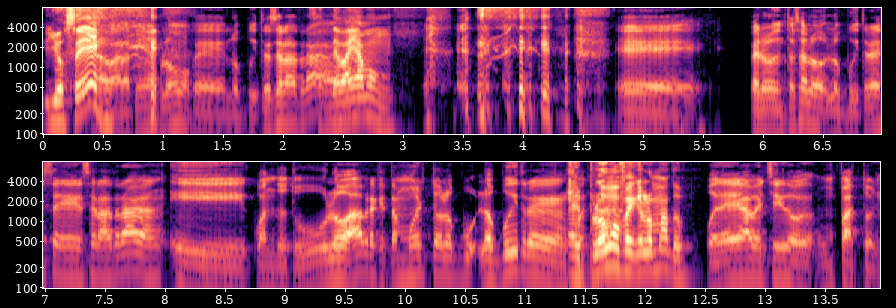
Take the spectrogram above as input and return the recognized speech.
Yo sé. La bala tiene plomo, que los buitres se la tragan. de Bayamón. Eh, pero entonces lo- los buitres se, se la tragan y cuando tú lo abres, que están muertos los, bu- los buitres, El plomo fue que lo mató. puede haber sido un factor.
